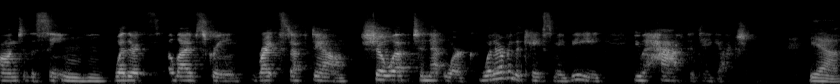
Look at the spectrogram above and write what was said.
onto the scene, mm-hmm. whether it's a live screen, write stuff down, show up to network, whatever the case may be, you have to take action. Yeah,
